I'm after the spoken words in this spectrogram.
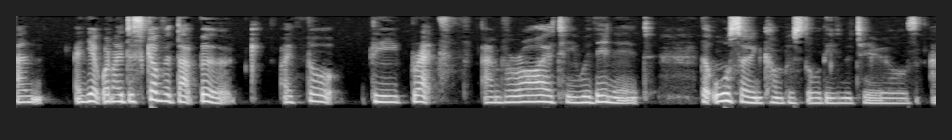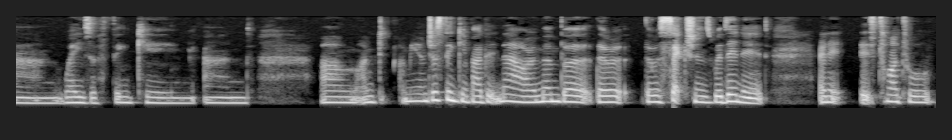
and and yet when I discovered that book, I thought the breadth and variety within it that also encompassed all these materials and ways of thinking and um, I'm, I mean, I'm just thinking about it now. I remember there there were sections within it, and it, it's titled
